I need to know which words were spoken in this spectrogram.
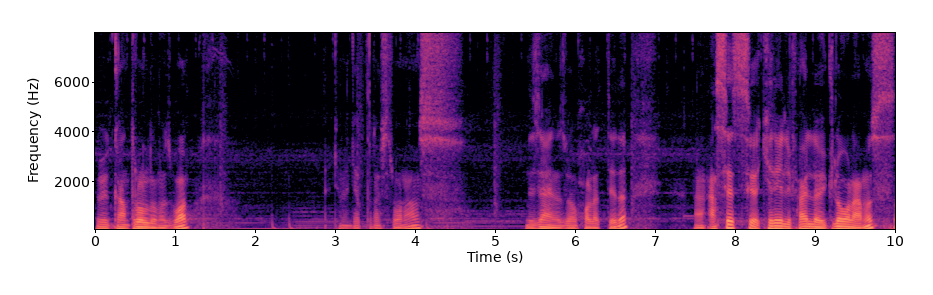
kontrolimiz bor. Kattalashtirib olamiz? Dizayn va holatda edi. Assetsga kerakli fayllar yuklab olamiz.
